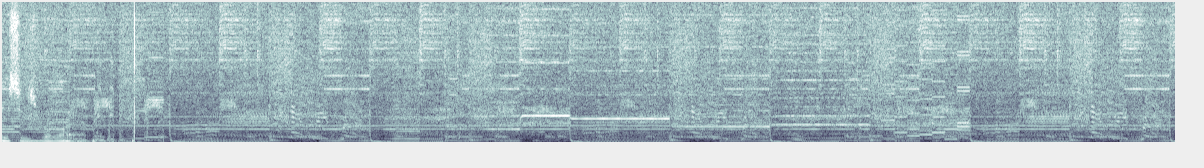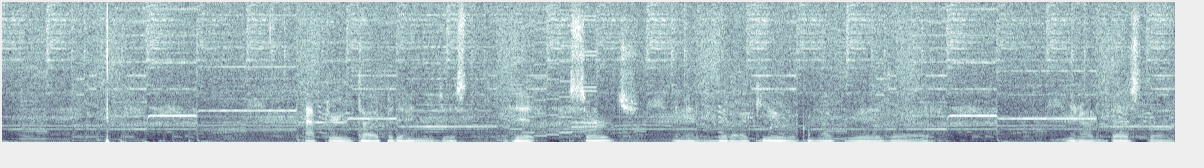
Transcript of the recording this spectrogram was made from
This is what will happen. After you type it in, you just hit search, and vidIQ will come up with, uh, you know, the best uh,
